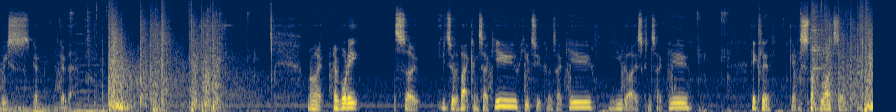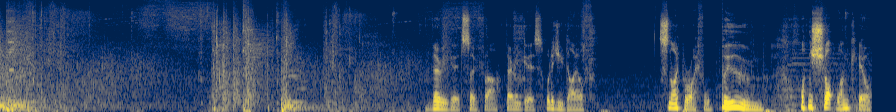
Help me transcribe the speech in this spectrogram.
Reese, go, go there. Right, everybody. So, you two at the back can attack you, you two can attack you, you guys can attack you. Hicklin, getting stuck right in. Very good so far. Very good. What did you die of? Sniper rifle. Boom! One shot, one kill.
